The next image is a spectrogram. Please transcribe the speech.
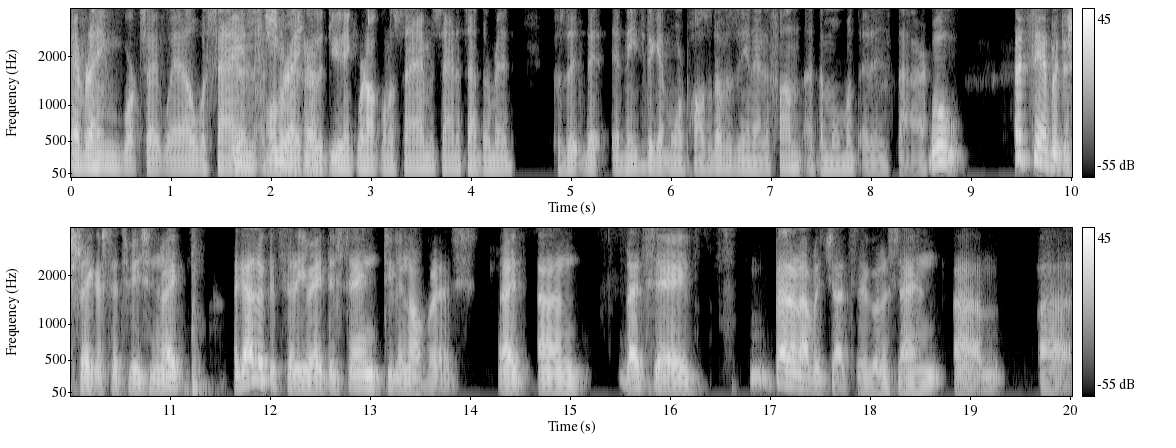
everything works out well. We sign yes, a striker that do you think we're not going to sign. We sign a centre mid because it, it, it needs to get more positive as a United fan. At the moment, it is there. Well, let's say about the striker situation, right? Like I look at City, right? They've signed Julian Alvarez, right? And let's say better on average chats they're going to sign um, uh,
